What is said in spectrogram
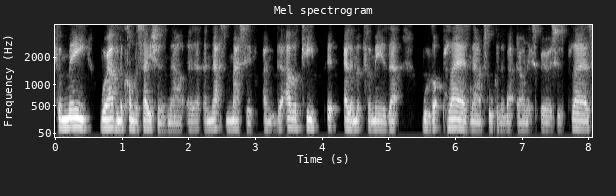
for me, we're having the conversations now, and, and, that's massive. And the other key element for me is that we've got players now talking about their own experiences, players,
